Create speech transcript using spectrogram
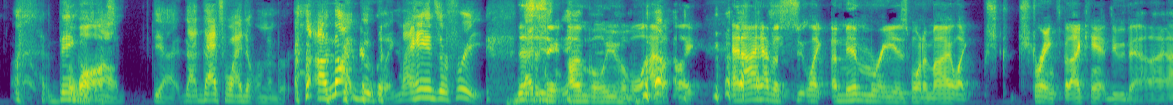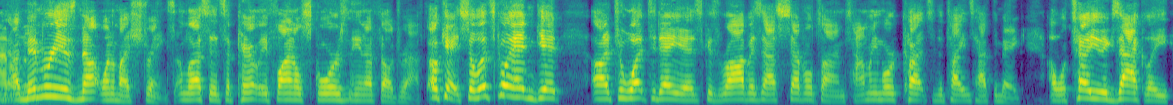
Bengals yeah, that, that's why I don't remember. I'm not googling. My hands are free. This is unbelievable. I like, and I have a like a memory is one of my like strengths, but I can't do that. I, I a memory is not one of my strengths unless it's apparently final scores in the NFL draft. Okay, so let's go ahead and get uh, to what today is because Rob has asked several times how many more cuts do the Titans have to make. I will tell you exactly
